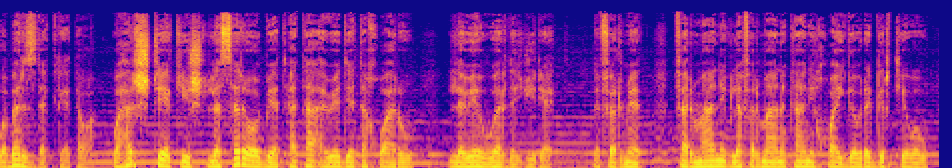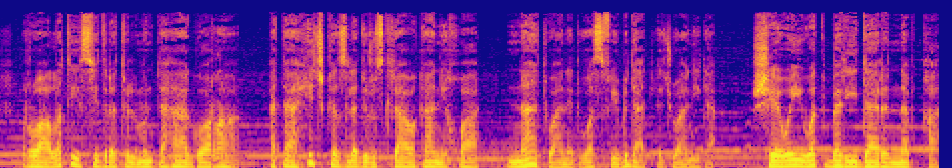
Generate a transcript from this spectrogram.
و بەرز دەکرێتەوە و هەر شتێکیش لەسەرەوە بێت هەتا ئەوێ دێتە خوار و لەوێ وەردەگیرێت دەفەرمێت فەرمانێک لە فەرمانەکانی خی گەورە گرتیەوە و ڕواڵەتی سیدرەتول منتەها گۆڕا هەتا هیچ کەس لە دروستکراوەکانی خوا ناتوانێت وەصفی بدات لە جوانیدا شێوەی وەک بەری دارن نەبقە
